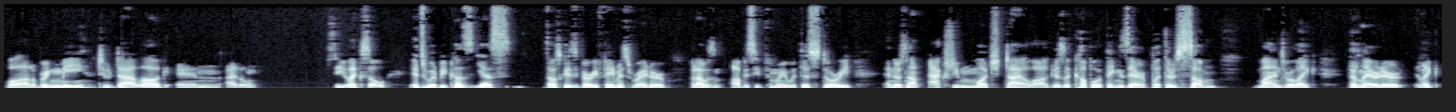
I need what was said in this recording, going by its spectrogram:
Well, that'll bring me to dialogue, and I don't see, like, so, it's weird because, yes, Dusky is a very famous writer, but I wasn't obviously familiar with this story, and there's not actually much dialogue. There's a couple of things there, but there's some lines where, like, the narrator, like,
